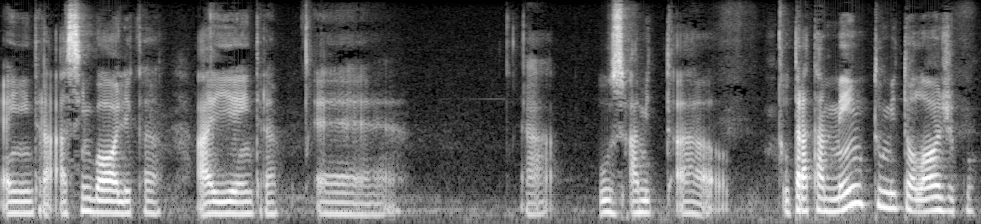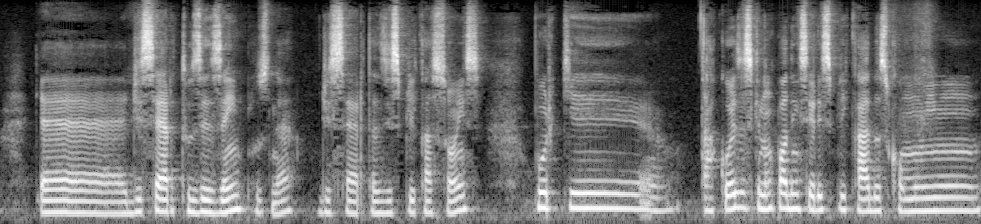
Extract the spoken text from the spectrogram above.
aí entra a simbólica, aí entra é, a, os, a, a, o tratamento mitológico é, de certos exemplos, né, de certas explicações, porque há coisas que não podem ser explicadas como em, um,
